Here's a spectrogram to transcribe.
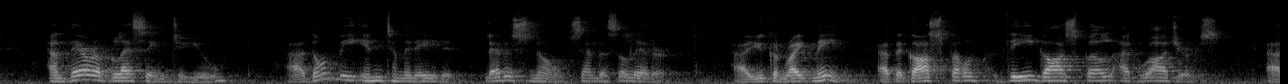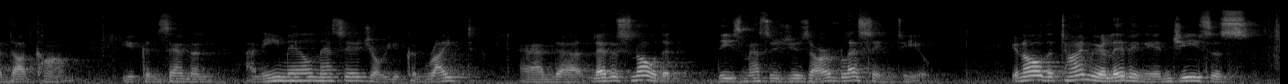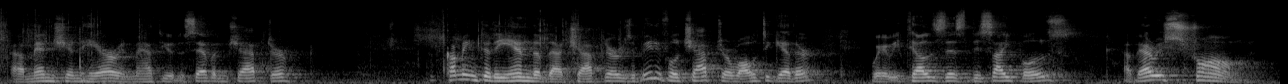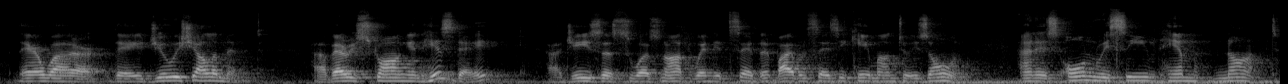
and they're a blessing to you, uh, don't be intimidated. Let us know. Send us a letter. Uh, you can write me at the gospel, the gospel at rogers.com. You can send an, an email message or you can write and uh, let us know that these messages are a blessing to you. You know, the time we're living in, Jesus uh, mentioned here in Matthew, the seventh chapter. Coming to the end of that chapter is a beautiful chapter altogether where he tells his disciples, uh, very strong. There were the Jewish element, uh, very strong in his day. Uh, Jesus was not, when it said, the Bible says he came unto his own, and his own received him not.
